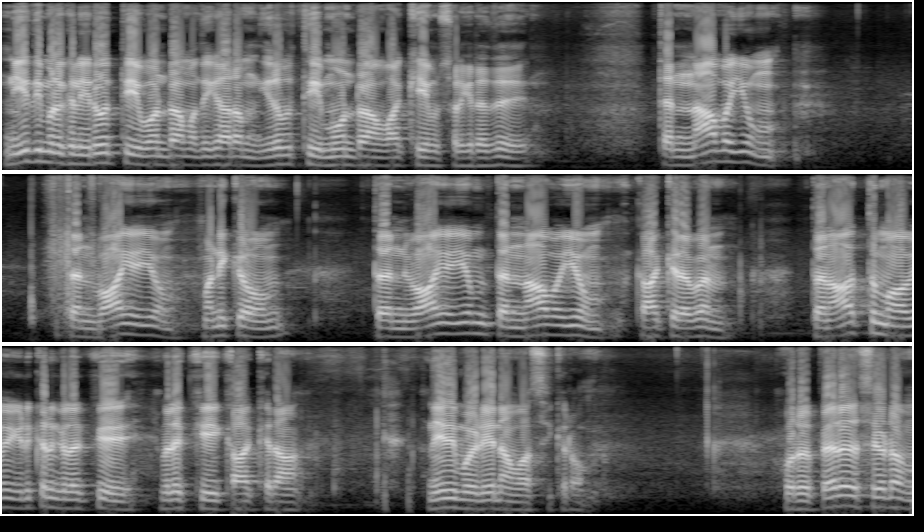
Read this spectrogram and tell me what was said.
நீதிமொழிகள் இருபத்தி ஒன்றாம் அதிகாரம் இருபத்தி மூன்றாம் வாக்கியம் சொல்கிறது தன் நாவையும் தன் வாயையும் மன்னிக்கவும். தன் வாயையும் தன் நாவையும் காக்கிறவன் தன் ஆத்மாவை இடுக்கண்களுக்கு விலக்கி காக்கிறான். நீதிமொழியை நாம் வாசிக்கிறோம். ஒரு பேரரசியிடம்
